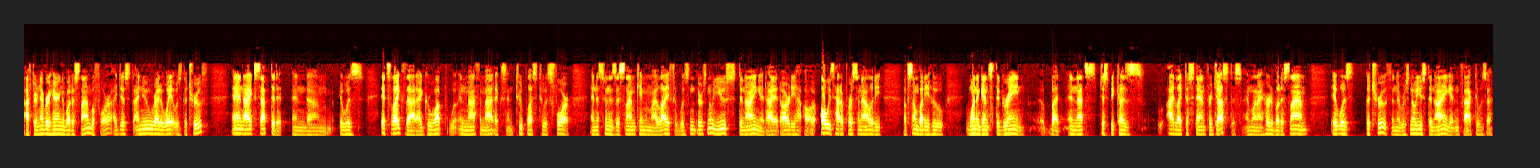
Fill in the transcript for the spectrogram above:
after never hearing about Islam before, I just, I knew right away it was the truth, and I accepted it. And um, it was, it's like that. I grew up in mathematics, and two plus two is four. And as soon as Islam came in my life, it was, there's no use denying it. I had already, ha- always had a personality of somebody who went against the grain, but and that's just because I like to stand for justice. And when I heard about Islam, it was the truth, and there was no use denying it. In fact, it was a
